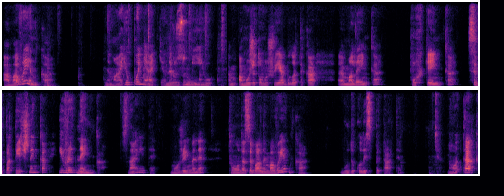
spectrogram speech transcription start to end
а мавинка. Не маю поняття, не розумію. А, а може, тому що я була така е, маленька, пухкенька, симпатичненька і вредненька. Знаєте, може, і мене тому називали Мавинка. Буду колись питати. Ну, отак.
